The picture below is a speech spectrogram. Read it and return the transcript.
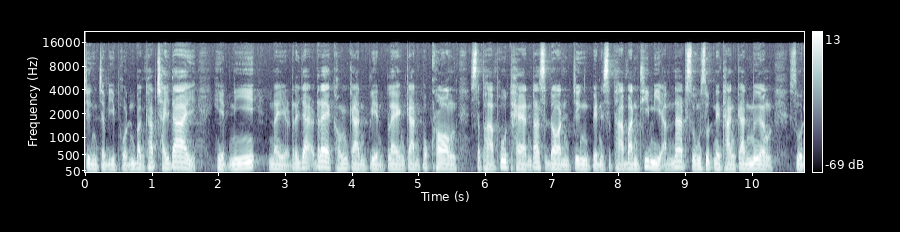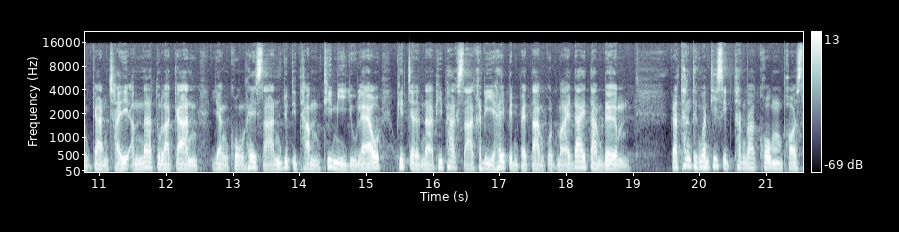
จึงจะมีผลบังคับใช้ได้ เหตุนี้ในระยะแรกของการเปลี่ยนแปลงการปกครอง สภาผู้แทนราษฎรจึงเป็นสถาบันที่มีอำนาจสูงสุดในทางการเมือง ส่วนการใช้อำนาจตุลาการยังคงให้ศาลยุติธรรมที่มีอยู่แล้ว พิจารณาพิพากษาคดีให้เป็นไปตามกฎหมายได้ตามเดิม กระทั่งถึงวันที่ 10 ธันวาคม พศ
